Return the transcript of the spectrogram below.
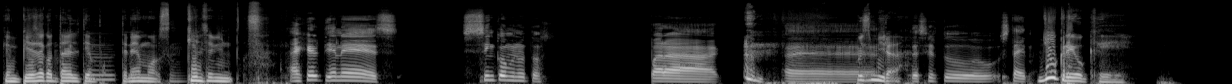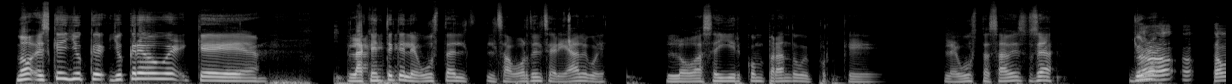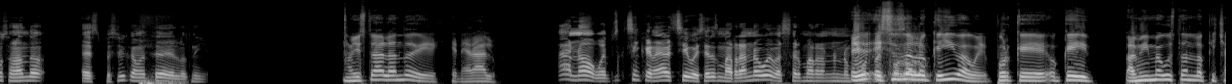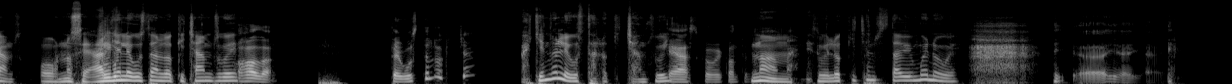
Que empiece a contar el tiempo. Tenemos 15 minutos. Ángel, tienes cinco minutos para eh, Pues mira. decir tu statement. Yo creo que. No, es que yo, que, yo creo, güey, que la gente que le gusta el, el sabor del cereal, güey, lo va a seguir comprando, güey, porque le gusta, ¿sabes? O sea, yo no, no, no, estamos hablando específicamente de los niños. no, yo estoy hablando de general, güey. Ah, no, güey, pues que en general sí, güey. Si eres marrano, güey, vas a ser marrano. No E- el Eso es a lo que iba, güey, porque, ok, a mí me gustan Lucky Charms, o no sé, a alguien le gustan Lucky Charms, güey. Hold on. ¿Te gusta Lucky Charms? ¿A quién no le gusta Lucky Charms, güey? Qué asco, güey. No mames, güey, Lucky Charms está bien bueno, güey. Ay, ay, ay, ay.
